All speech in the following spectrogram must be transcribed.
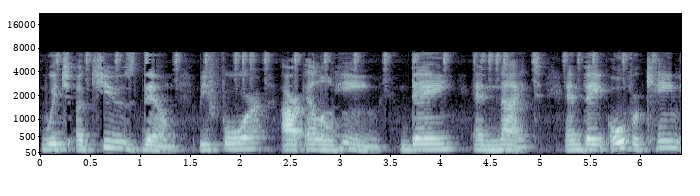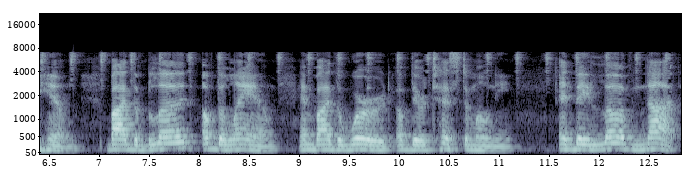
which accused them before our Elohim day and night, and they overcame him by the blood of the Lamb and by the word of their testimony, and they loved not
